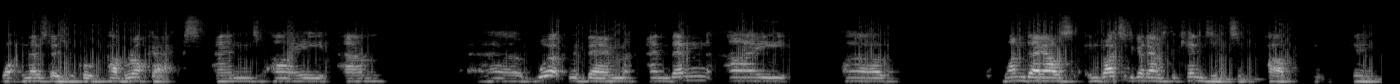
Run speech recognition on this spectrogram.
what in those days were called pub rock acts, and I um, uh, worked with them. And then I uh, one day I was invited to go down to the Kensington pub in, in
